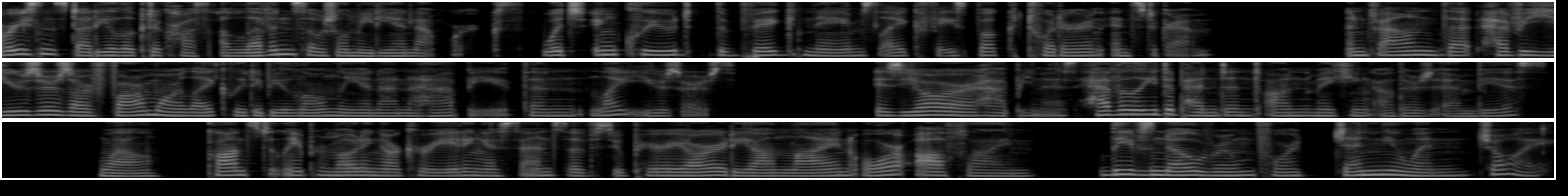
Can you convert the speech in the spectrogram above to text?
A recent study looked across 11 social media networks, which include the big names like Facebook, Twitter, and Instagram, and found that heavy users are far more likely to be lonely and unhappy than light users. Is your happiness heavily dependent on making others envious? Well, constantly promoting or creating a sense of superiority online or offline leaves no room for genuine joy.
